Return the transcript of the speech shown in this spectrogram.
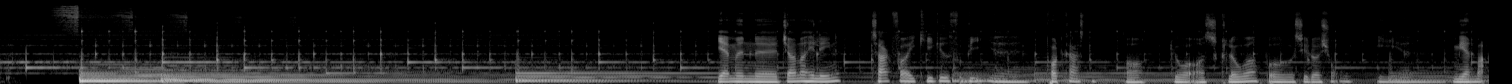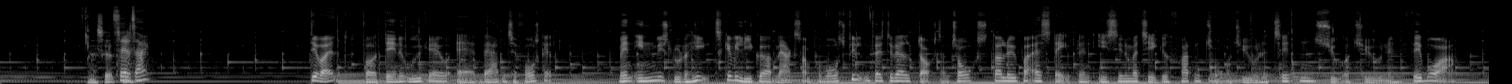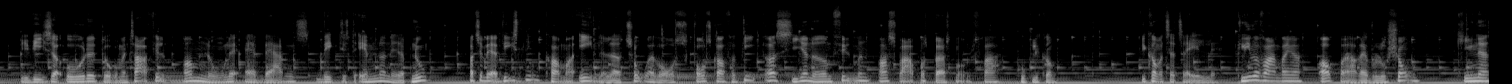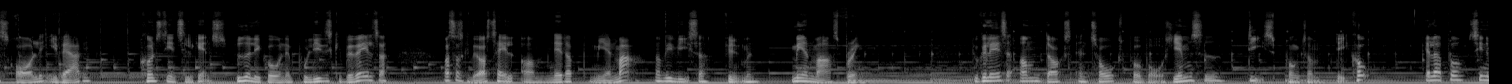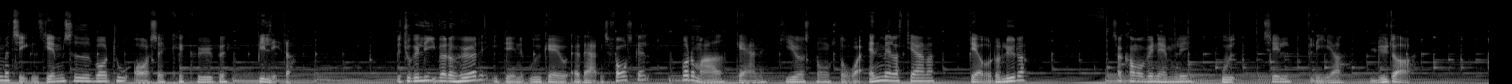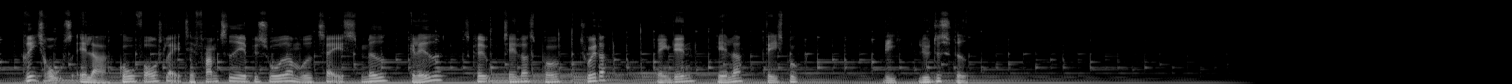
Jamen, øh, John og Helene, tak for, at I kiggede forbi øh, podcasten og gjorde os klogere på situationen i øh, Myanmar. Ja, selv, Selv tak. Det var alt for denne udgave af Verden til Forskel. Men inden vi slutter helt, skal vi lige gøre opmærksom på vores filmfestival Dogs and Talks, der løber af stablen i Cinematikket fra den 22. til den 27. februar. Vi viser otte dokumentarfilm om nogle af verdens vigtigste emner netop nu, og til hver visning kommer en eller to af vores forskere forbi og siger noget om filmen og svarer på spørgsmål fra publikum. Vi kommer til at tale klimaforandringer, oprør og revolution, Kinas rolle i verden, kunstig intelligens, yderliggående politiske bevægelser, og så skal vi også tale om netop Myanmar, når vi viser filmen Myanmar Spring. Du kan læse om Docs and Talks på vores hjemmeside dis.dk eller på Cinematikets hjemmeside, hvor du også kan købe billetter. Hvis du kan lide, hvad du hørte i denne udgave af Verdens Forskel, må du meget gerne give os nogle store anmelderstjerner, der hvor du lytter. Så kommer vi nemlig ud til flere lyttere. Ris, ros eller gode forslag til fremtidige episoder modtages med glæde. Skriv til os på Twitter, LinkedIn eller Facebook. Vi lyttes ved.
